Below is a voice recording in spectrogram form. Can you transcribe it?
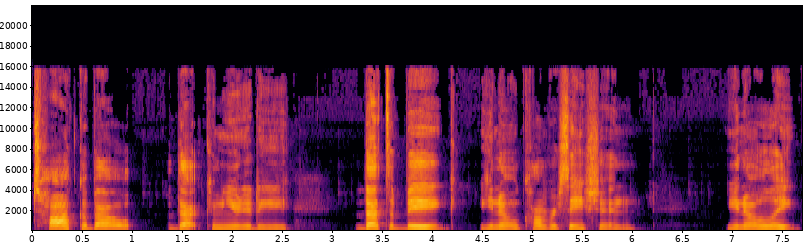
talk about that community that's a big, you know, conversation. You know, like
